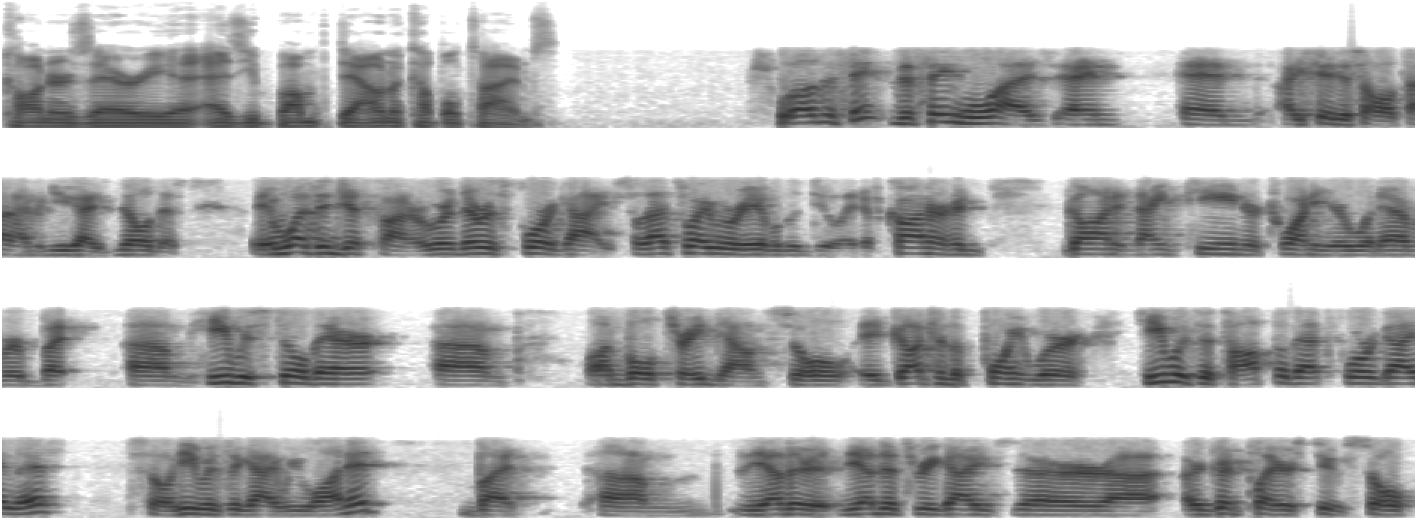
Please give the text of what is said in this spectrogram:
Connor Zary as you bump down a couple times? Well, the thing the thing was, and and I say this all the time, and you guys know this. It wasn't just Connor. There was four guys, so that's why we were able to do it. If Connor had gone at 19 or 20 or whatever, but um, he was still there um, on both trade downs. So it got to the point where he was the top of that four guy list. So he was the guy we wanted, but um, the other the other three guys are uh, are good players too. So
